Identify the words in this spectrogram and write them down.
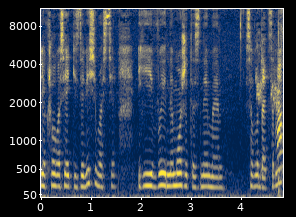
Якщо у вас є якісь зависимості, і ви не можете з ними совладати сама,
